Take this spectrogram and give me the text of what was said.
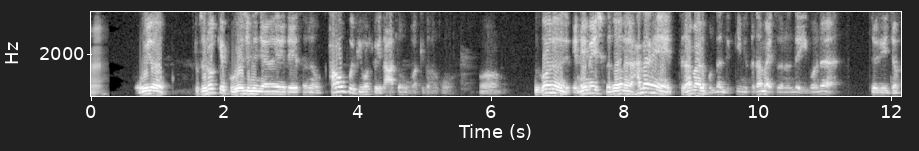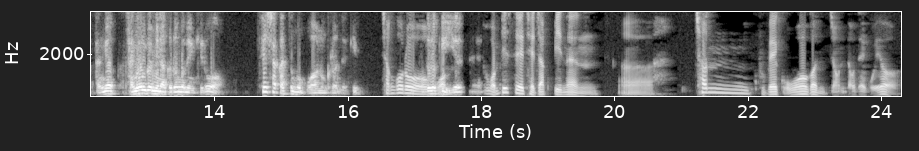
예. 오히려 부드럽게 보여지느냐에 대해서는 파워보이 비법 쪽이 나왔던 것 같기도 하고, 어, 그거는 애니메이션, 그거는 하나의 드라마를 본다는 느낌이 그나마 있었는데, 이거는 저기 저 강연, 강연금이나 그런 거 맹키로 스샷 같은 거 모아놓은 그런 느낌? 참고로 원, 네. 원피스의 제작비는 어, 1,905억 원 정도 되고요.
